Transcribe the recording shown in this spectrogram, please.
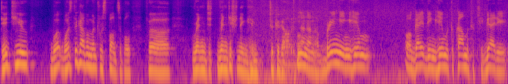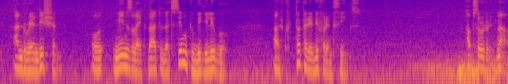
Did you, was the government responsible for renditioning him to Kigali? No, no, no. Bringing him or guiding him to come to Kigali and rendition or means like that that seem to be illegal are totally different things. Absolutely. Now,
